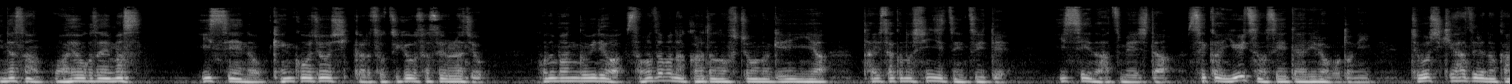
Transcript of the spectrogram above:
皆さんおはようございます。一世の健康常識から卒業させるラジオ。この番組では様々な体の不調の原因や対策の真実について一世の発明した世界唯一の生態理論をもとに常識外れの考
